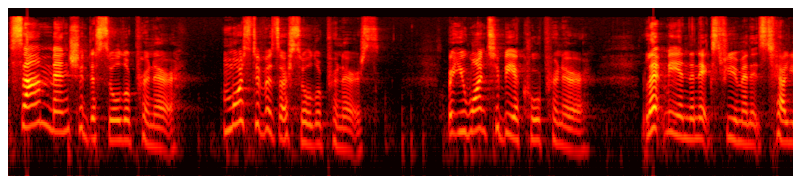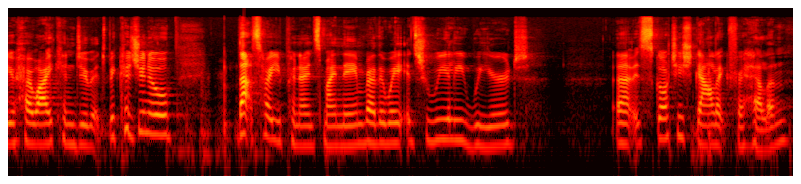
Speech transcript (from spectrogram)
Sam mentioned a solopreneur. Most of us are solopreneurs, but you want to be a copreneur. Let me, in the next few minutes, tell you how I can do it. Because, you know, that's how you pronounce my name, by the way. It's really weird. Uh, it's Scottish Gaelic for Helen.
